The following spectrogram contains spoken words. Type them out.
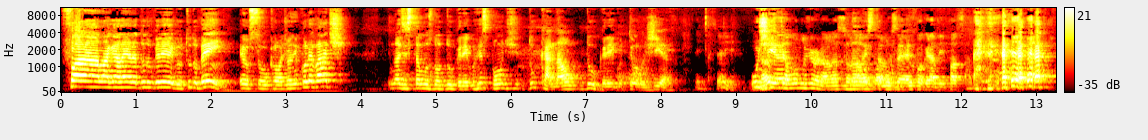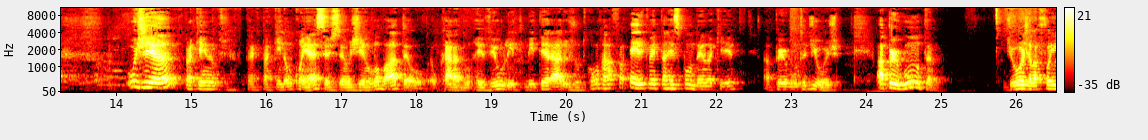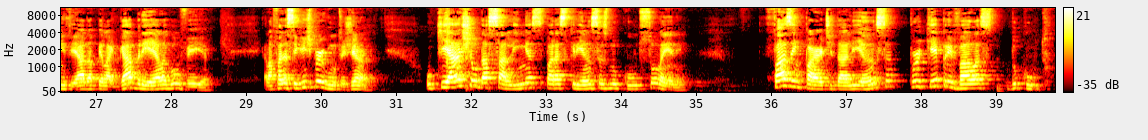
Fala galera do, do Grego, tudo bem? Eu sou o Claudio Nicolevati e nós estamos no Do Grego Responde, do canal do Grego Teologia. É isso aí. O não Jean- estamos no Jornal Nacional, Não estamos, é. que eu gravei passado. O Jean, para quem, pra quem não conhece, esse é o Jean Lobato, é o, é o cara do review lit- literário junto com o Rafa, é ele que vai estar respondendo aqui a pergunta de hoje. A pergunta de hoje ela foi enviada pela Gabriela Gouveia. Ela faz a seguinte pergunta, Jean. O que acham das salinhas para as crianças no culto solene? Fazem parte da aliança, por que privá-las do culto?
